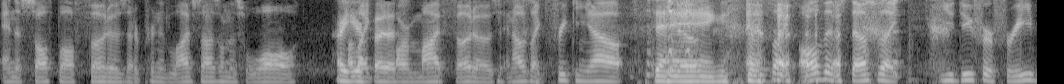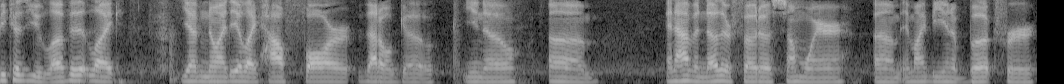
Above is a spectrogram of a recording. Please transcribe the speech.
and the softball photos that are printed life size on this wall Are your like photos? are my photos. And I was like freaking out. Dang. And it's like all this stuff like you do for free because you love it. Like you have no idea like how far that'll go, you know. Um, and I have another photo somewhere Um, it might be in a book for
